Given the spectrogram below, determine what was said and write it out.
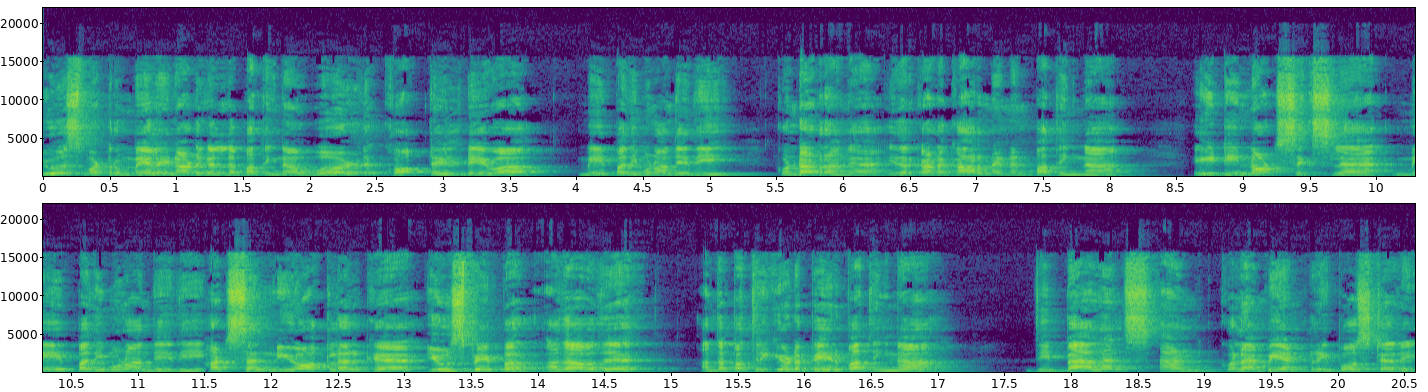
யுஎஸ் மற்றும் மேலை நாடுகளில் பார்த்தீங்கன்னா வேர்ல்டு காக்டைல் டேவா மே பதிமூணாம் தேதி கொண்டாடுறாங்க. இதற்கான காரணம் என்னன்னு பார்த்தீங்கன்னா எயிட்டீன் நாட் oh சிக்ஸில் மே பதிமூணாம் தேதி ஹட்சன் நியூயார்க்கில் இருக்க நியூஸ் பேப்பர் அதாவது அந்த பத்திரிகையோட பேர் பார்த்தீங்கன்னா the Balance and Columbian Repository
